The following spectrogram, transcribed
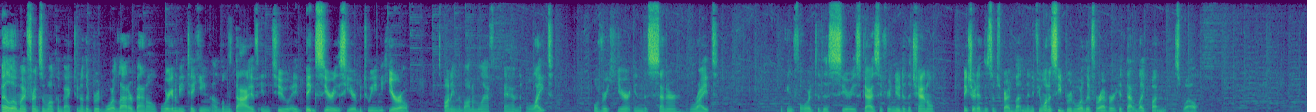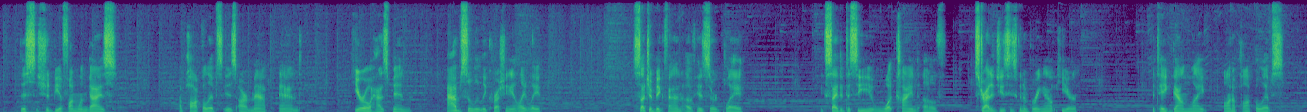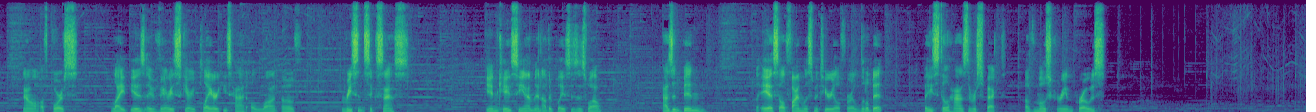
Hello my friends and welcome back to another Brood War ladder battle. We're going to be taking a little dive into a big series here between Hero, spawning in the bottom left, and Light over here in the center right. Looking forward to this series. Guys, if you're new to the channel, make sure to hit the subscribe button. And if you want to see Brood War live forever, hit that like button as well. This should be a fun one, guys. Apocalypse is our map, and Hero has been absolutely crushing it lately. Such a big fan of his Zerg play. Excited to see what kind of strategies he's going to bring out here to take down Light on Apocalypse. Now, of course, Light is a very scary player. He's had a lot of recent success in KCM and other places as well. Hasn't been the ASL finalist material for a little bit, but he still has the respect of most Korean pros.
